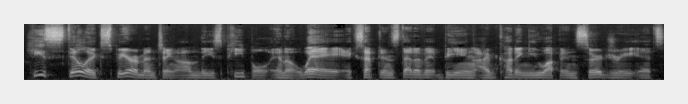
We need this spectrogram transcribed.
he's still experimenting on these people in a way, except instead of it being, I'm cutting you up in surgery, it's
